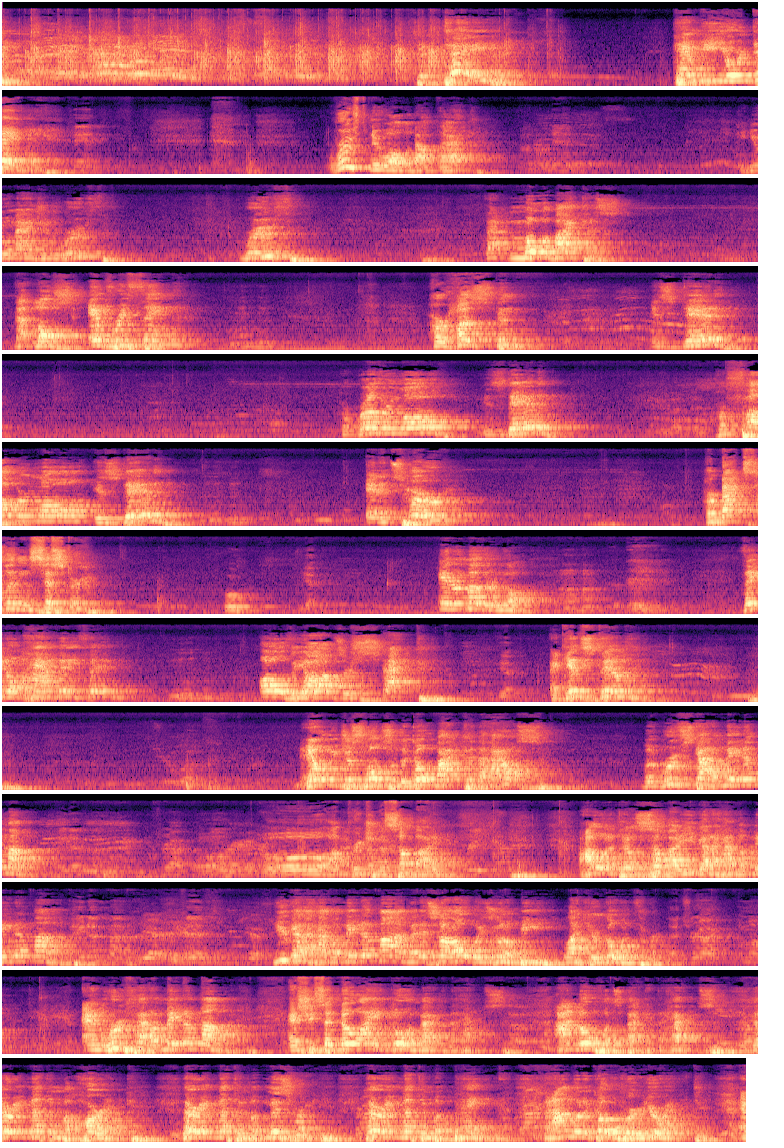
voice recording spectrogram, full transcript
Knew all about that. Can you imagine Ruth? Ruth, that Moabitess that lost everything. Her husband is dead. Her brother in law is dead. Her father in law is dead. And it's her, her backslidden sister, ooh, Yep. and her mother in law. Uh-huh. They don't have anything. All the odds are stacked Yep. against them. Sure was. Naomi just wants them to go back to the house. But Ruth's got a made up mind. Hey, that man. That's right. Come on. Oh, I'm preaching to somebody. I want to tell somebody you got to have a made up mind. Hey, that man. That's it. You got to have a made up mind that it's not always going to be like you're going through. That's right. Come on. And Ruth had a made up mind. And she said, No, I ain't going back to the house. I know what's back at the house. There ain't nothing but heartache. There ain't nothing but misery. There ain't nothing but pain. But I'm going to go where you're at.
